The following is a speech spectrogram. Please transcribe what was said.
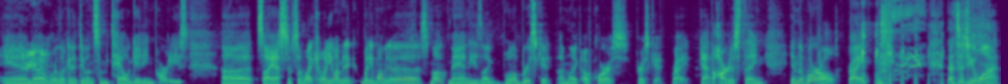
and uh, we're looking at doing some tailgating parties. Uh, so I asked him, so what, what do you want me to what do you want me to smoke, man? He's like, well, brisket. I'm like, of course, brisket, right? Yeah, the hardest thing in the world, right? That's what you want.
